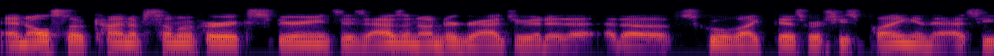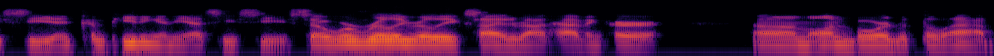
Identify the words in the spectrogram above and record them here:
and also kind of some of her experiences as an undergraduate at a, at a, school like this where she's playing in the SEC and competing in the SEC. So we're really, really excited about having her um, on board with the lab.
